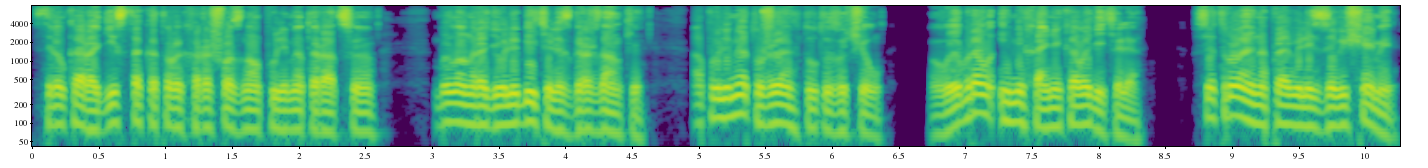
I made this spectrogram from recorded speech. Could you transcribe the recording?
стрелка-радиста, который хорошо знал пулемет и рацию. Был он радиолюбитель из гражданки, а пулемет уже тут изучил. Выбрал и механика-водителя. Все трое направились за вещами.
